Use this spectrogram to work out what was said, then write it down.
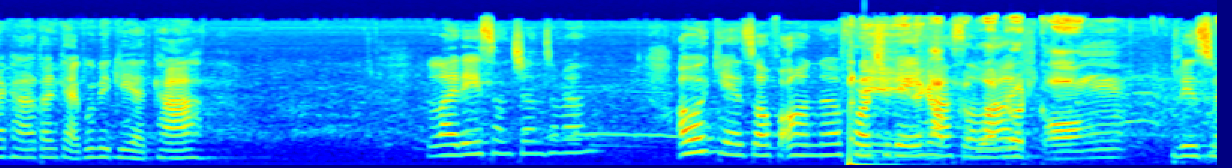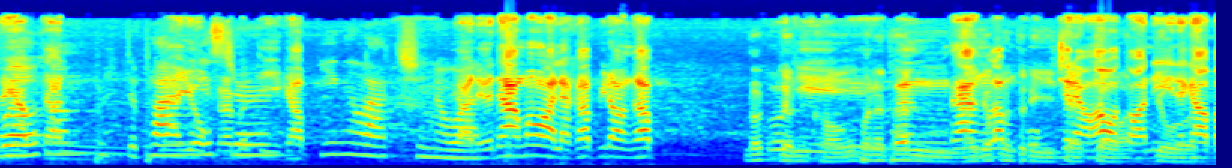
นะคะท่านแขกผู้มีเกียรติค่ะ Ladies and gentlemen, our guest of honor for นี่ today นะครับ has ขบวนรถ arrived. ของ Please นะครับท่าน welcome the Prime นายกรัฐม Minister นตรีครับ Yingluck การ Shinawatra. เดินทางมาว่าแล้วครับพี่น้องครับรถยนต์ของพระท่านทางนายกรัฐมนตรีลำโพงจะ Channel จอดตอนนี้อยู่นะครับ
